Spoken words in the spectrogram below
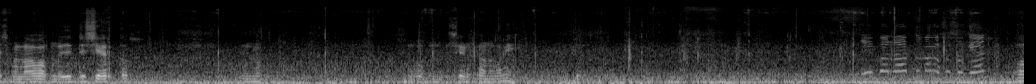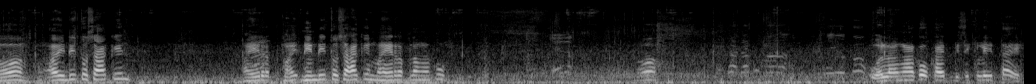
guys, malawak na desierto. Ano? So, desierto na kami. Sa'yo ba lahat ng mga sasakyan? Oo, oh, ay hindi to sa akin. Mahirap, ma- hindi to sa akin, mahirap lang ako. Oh, wala nga ako kahit bisikleta eh.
